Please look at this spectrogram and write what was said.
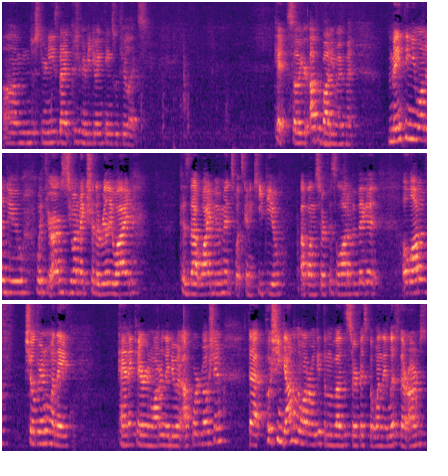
Um, just your knees bent because you're going to be doing things with your legs. Okay, so your upper body movement. The main thing you want to do with your arms is you want to make sure they're really wide because that wide movement is what's going to keep you up on the surface. A lot of a bigot. A lot of children, when they panic air in water, they do an upward motion. That pushing down on the water will get them above the surface, but when they lift their arms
